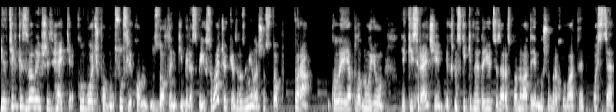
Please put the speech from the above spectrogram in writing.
І от тільки звалившись геть клубочком, сусліком здохленьким біля своїх собачок, я зрозуміла, що стоп, пора коли я планую якісь речі, якщо наскільки вони даються зараз планувати, я мушу врахувати ось це.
